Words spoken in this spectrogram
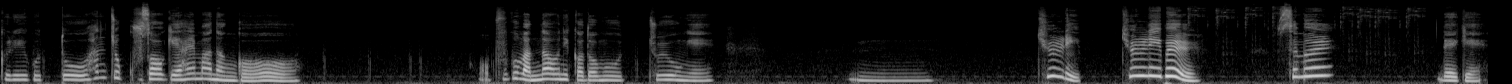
그리고 또 한쪽 구석에 할 만한 거. 어, 부금 안 나오니까 너무 조용해. 음, 튤립. 튤립을 스물네 개.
